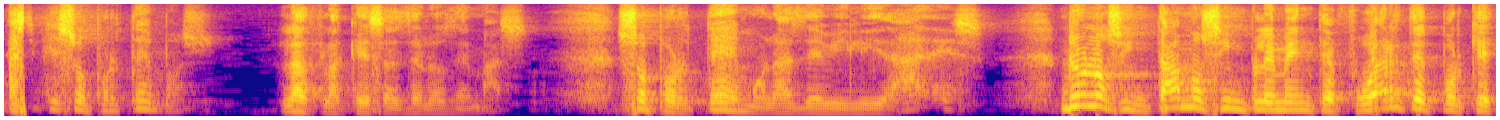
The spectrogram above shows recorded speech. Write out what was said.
Así que soportemos las flaquezas de los demás. Soportemos las debilidades. No nos sintamos simplemente fuertes porque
